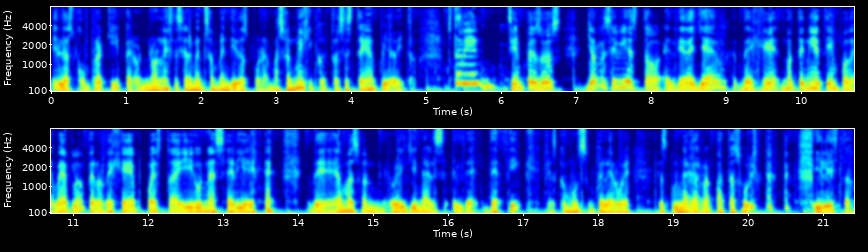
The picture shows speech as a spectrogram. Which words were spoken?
y las compro aquí, pero no necesariamente son vendidos por Amazon México. Entonces tengan cuidadito. Está bien, 100 pesos. Yo recibí esto el día de ayer. Dejé, no tenía tiempo de verlo, pero dejé puesto ahí una serie de Amazon Originals, el de The Thick, que es como un superhéroe, es una garrapata azul. y listo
